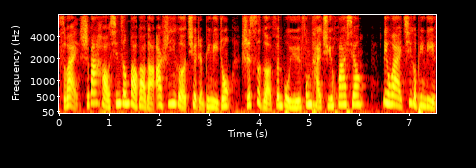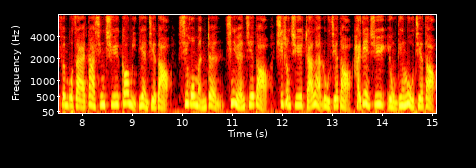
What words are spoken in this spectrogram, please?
此外，十八号新增报告的二十一个确诊病例中，十四个分布于丰台区花乡。另外七个病例分布在大兴区高米店街道、西红门镇清源街道、西城区展览路街道、海淀区永定路街道。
